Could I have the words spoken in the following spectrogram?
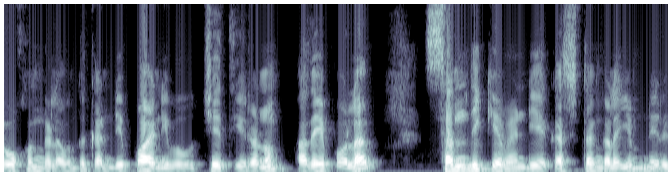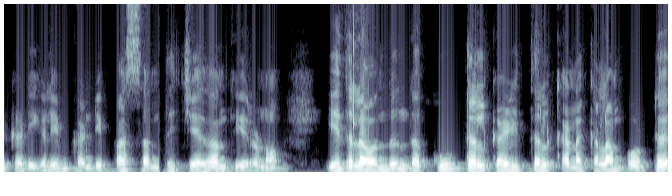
யோகங்களை வந்து கண்டிப்பாக அனுபவிச்சே தீரணும். அதே போல் சந்திக்க வேண்டிய கஷ்டங்களையும் நெருக்கடிகளையும் கண்டிப்பாக சந்திச்சே தான் தீரணும். இதில் வந்து இந்த கூட்டல் கழித்தல் கணக்கெல்லாம் போட்டு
